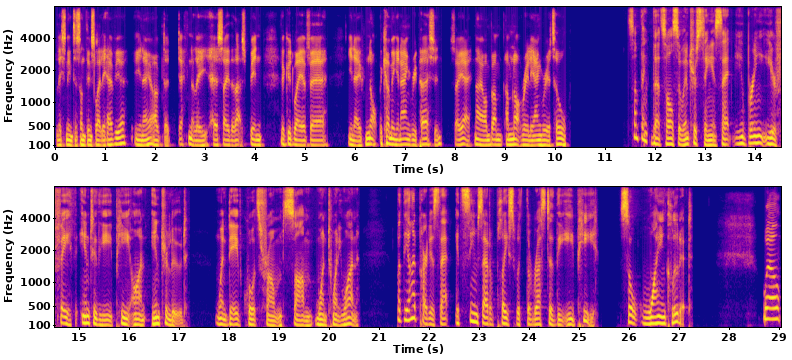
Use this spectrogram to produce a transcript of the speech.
listening to something slightly heavier, you know, I'd definitely uh, say that that's been a good way of, uh, you know, not becoming an angry person. So yeah, no, I'm, I'm I'm not really angry at all. Something that's also interesting is that you bring your faith into the EP on Interlude when Dave quotes from Psalm 121. But the odd part is that it seems out of place with the rest of the EP. So why include it? Well,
